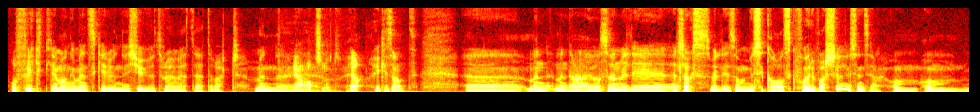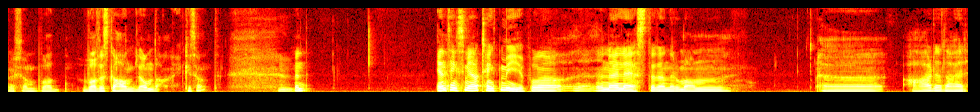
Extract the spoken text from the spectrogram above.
Og fryktelig mange mennesker under 20 tror jeg vet det etter hvert. Men, eh, ja, absolutt. Ja, ikke sant? Uh, men, men, det er jo også en, veldig, en slags veldig sånn musikalsk forvarsel, syns jeg, om, om liksom, hva, hva, det skal handle om, da. Ikke sant? Mm. Men en ting som jeg har tenkt mye på eh, når jeg leste denne romanen, uh, er det der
